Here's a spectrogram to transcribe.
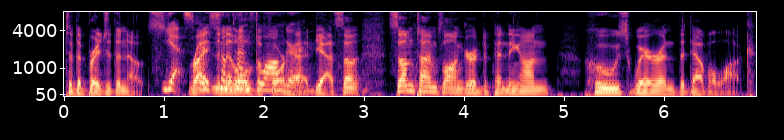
to the bridge of the nose. Yes, Right in the middle of the longer. forehead. Yeah, so sometimes longer depending on who's wearing the devil lock.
